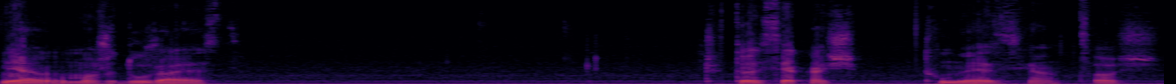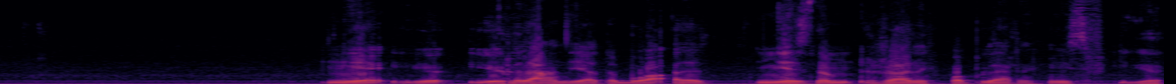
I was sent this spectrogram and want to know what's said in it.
Nie wiem, może duża jest. Czy to jest jakaś Tunezja, coś? Nie, Ir Irlandia to była, ale nie znam żadnych popularnych miejsc w, Ir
